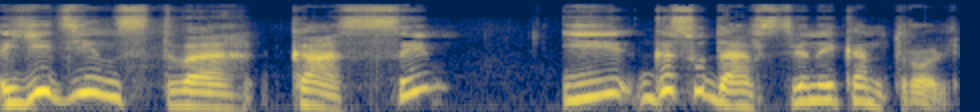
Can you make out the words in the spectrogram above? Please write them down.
Единство кассы и государственный контроль.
